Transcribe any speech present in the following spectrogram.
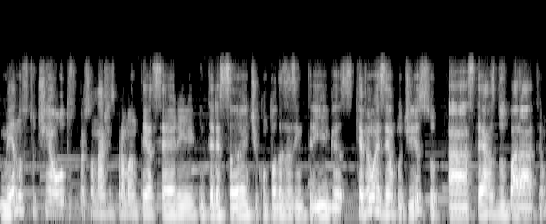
menos tu tinha outros personagens para manter a série interessante, com todas as intrigas. Quer ver um exemplo disso? As Terras dos Baratheon.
